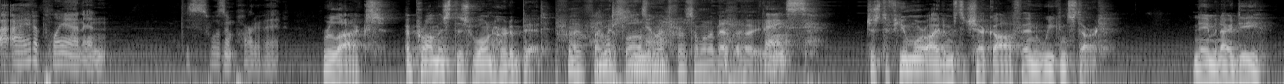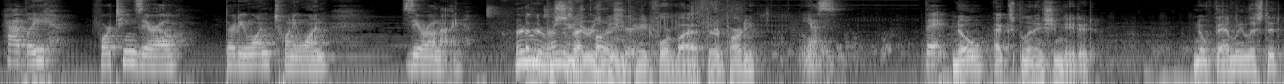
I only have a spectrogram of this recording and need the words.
I, I had a plan, and this wasn't part of it. Relax. I promise this won't hurt a bit. Famous he last know? words from someone about to hurt you. Thanks. Just a few more items to check off and we can start. Name and ID? Hadley, 14 0, 31 21 09. And the procedure is being paid for by a third party? Yes. They. No explanation needed. No family listed?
